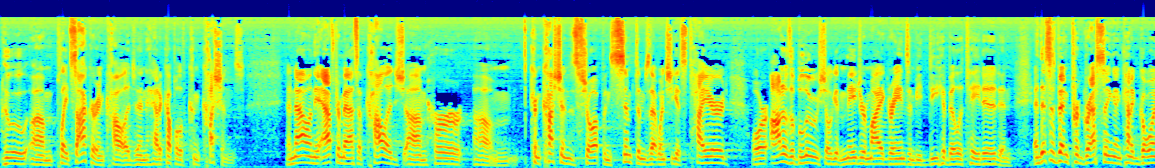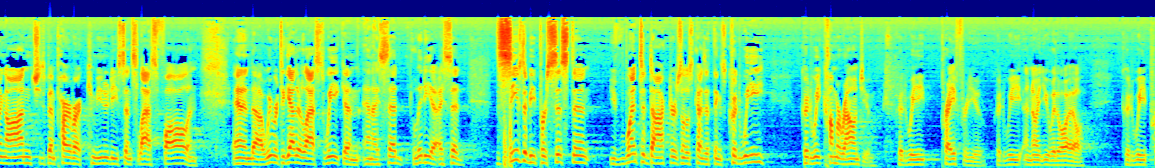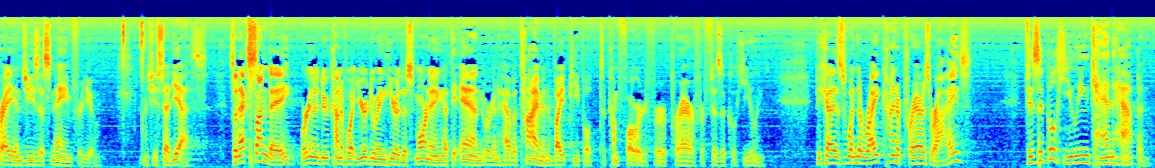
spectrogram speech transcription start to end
who um, played soccer in college and had a couple of concussions. And now, in the aftermath of college, um, her um, concussions show up in symptoms that when she gets tired or out of the blue, she'll get major migraines and be debilitated. And, and this has been progressing and kind of going on. She's been part of our community since last fall. And, and uh, we were together last week, and, and I said, Lydia, I said, this seems to be persistent you've went to doctors and those kinds of things. Could we, could we come around you? Could we pray for you? Could we anoint you with oil? Could we pray in Jesus' name for you? And she said, Yes. So next Sunday, we're going to do kind of what you're doing here this morning at the end. We're going to have a time and invite people to come forward for prayer for physical healing. Because when the right kind of prayers rise, physical healing can happen.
